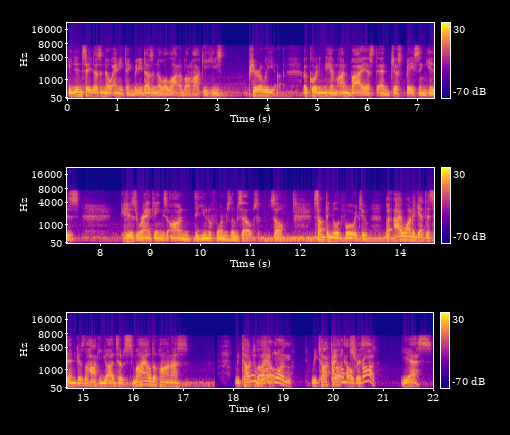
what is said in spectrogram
He didn't say he doesn't know anything, but he doesn't know a lot about hockey. He's purely, according to him, unbiased and just basing his his rankings on the uniforms themselves. So, something to look forward to. But I want to get this in because the hockey gods have smiled upon us. We talked oh, about that El- one. we talked about Elvis. forgot. Yes,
